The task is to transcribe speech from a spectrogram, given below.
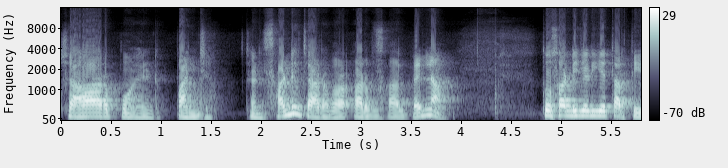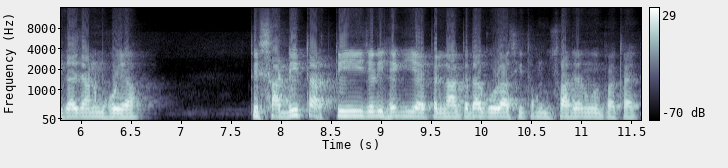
4.5 ਯਾਨੀ 4.5 ਅਰਬ- ਅਰਬ ਸਾਲ ਪਹਿਲਾਂ ਤੋਂ ਸਾਡੀ ਜਿਹੜੀ ਇਹ ਧਰਤੀ ਦਾ ਜਨਮ ਹੋਇਆ। ਤੇ ਸਾਡੀ ਧਰਤੀ ਜਿਹੜੀ ਹੈਗੀ ਹੈ ਪਹਿਲਾਂ ਅੱਗ ਦਾ ਗੋਲਾ ਸੀ, ਤੁਹਾਨੂੰ ਸਾਰਿਆਂ ਨੂੰ ਹੀ ਪਤਾ ਹੈ।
